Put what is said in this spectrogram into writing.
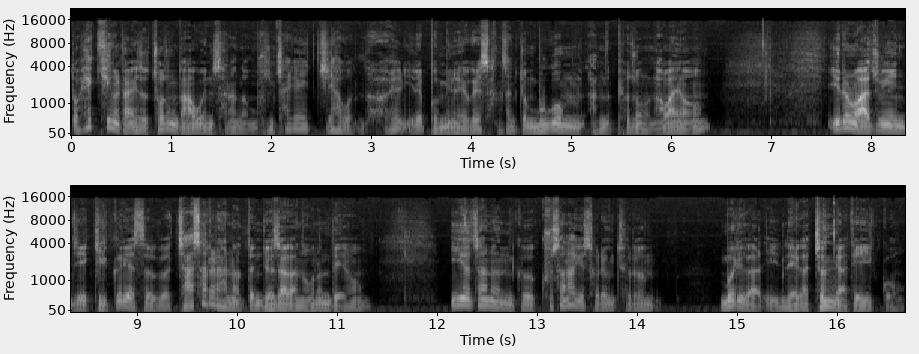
또 해킹을 당해서 조종당하고 있는 사람과 무슨 차이가 있지 하고 늘 이래 범민을 해요. 그래서 항상 좀 무거운 표정으로 나와요. 이런 와중에 이제 길거리에서 그 자살을 하는 어떤 여자가 나오는데요 이 여자는 그 쿠사나기 소령처럼 머리가 이 뇌가 전내화되어 있고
